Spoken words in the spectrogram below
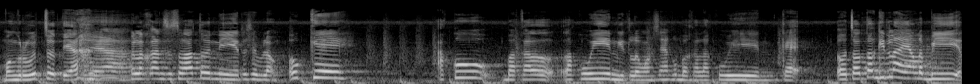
mengerucut ya Iya. melakukan sesuatu nih terus dia bilang oke aku bakal lakuin gitu loh maksudnya aku bakal lakuin kayak oh contoh gini lah yang lebih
